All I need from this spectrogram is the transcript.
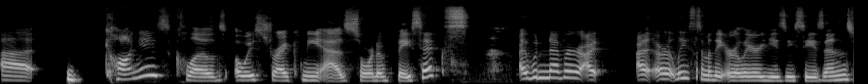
Uh Kanye's clothes always strike me as sort of basics. I would never I I, or at least some of the earlier Yeezy seasons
